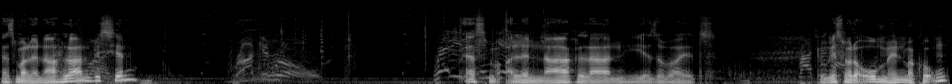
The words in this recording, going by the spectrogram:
Erstmal alle nachladen ein bisschen. Erstmal alle nachladen hier soweit. Du gehst mal da oben hin, mal gucken.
